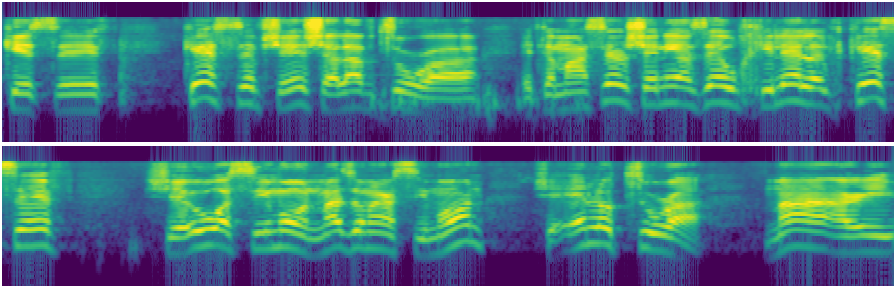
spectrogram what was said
כסף, כסף שיש עליו צורה, את המעשר שני הזה הוא חילל על כסף שהוא אסימון, מה זה אומר אסימון? שאין לו צורה. מה, הרי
